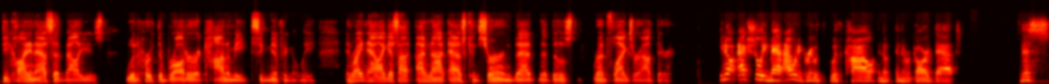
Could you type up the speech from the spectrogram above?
decline in asset values would hurt the broader economy significantly. And right now, I guess I, am not as concerned that that those red flags are out there. You know, actually, Matt, I would agree with with Kyle in the in the regard that this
